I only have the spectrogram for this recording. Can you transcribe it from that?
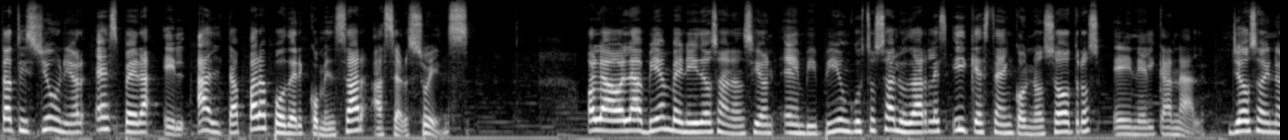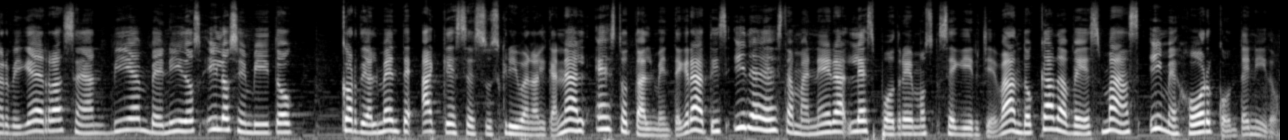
Tatis Jr. espera el alta para poder comenzar a hacer swings. Hola, hola, bienvenidos a Nación MVP. Un gusto saludarles y que estén con nosotros en el canal. Yo soy Norvi Guerra, sean bienvenidos y los invito cordialmente a que se suscriban al canal, es totalmente gratis y de esta manera les podremos seguir llevando cada vez más y mejor contenido.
